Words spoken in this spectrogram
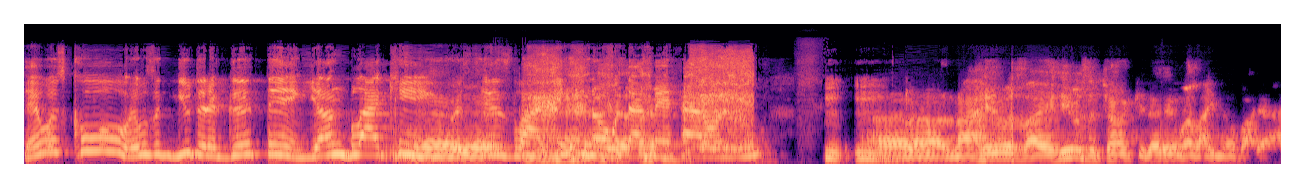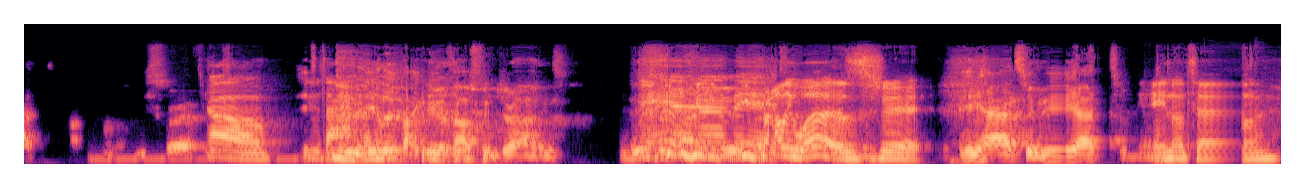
It was cool. It was a you did a good thing. Young Black King Yeah, with yeah. his life. You didn't know what that man had on you. Mm-mm. Uh, nah, he was like he was a junkie. They didn't want like nobody. I had to he swear. Oh, he was he, he looked like he was off some drugs. Damn he probably was. Shit. He had to. He had to. Man. Ain't no telling.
